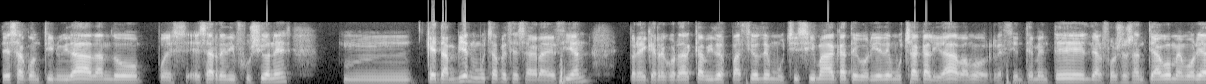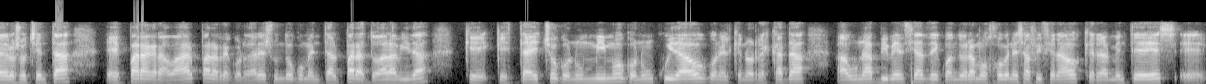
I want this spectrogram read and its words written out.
de esa continuidad, dando pues esas redifusiones, que también muchas veces se agradecían, pero hay que recordar que ha habido espacios de muchísima categoría y de mucha calidad. Vamos, recientemente el de Alfonso Santiago, Memoria de los 80, es para grabar, para recordar, es un documental para toda la vida que, está hecho con un mimo, con un cuidado, con el que nos rescata a unas vivencias de cuando éramos jóvenes aficionados que realmente es eh,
